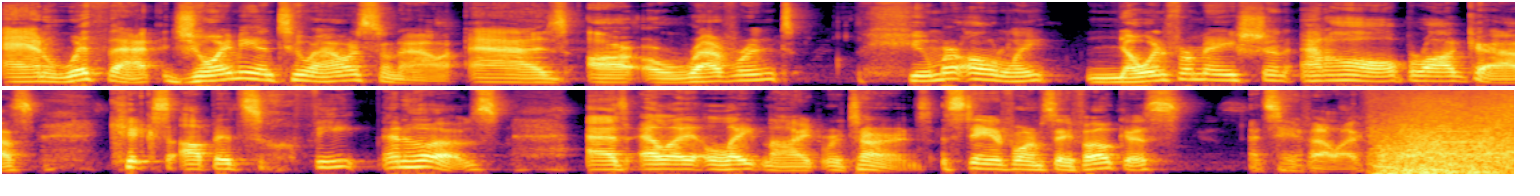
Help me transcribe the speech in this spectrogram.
And with that, join me in two hours from now as our irreverent, humor only, no information at all broadcast kicks up its feet and hooves as LA Late Night returns. Stay informed, stay focused, and stay LA for more.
